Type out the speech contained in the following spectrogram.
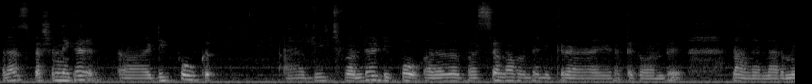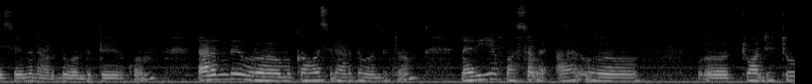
அதாவது ஸ்பெஷல் நிகர் டிப்போவுக்கு பீச் வந்து டிப்போ அதாவது பஸ் எல்லாம் வந்து நிற்கிற இடத்துக்கு வந்து நாங்கள் எல்லாருமே சேர்ந்து நடந்து வந்துகிட்டே இருக்கோம். நடந்து ஒரு முக்கால்வாசி நடந்து வந்துட்டோம். நிறைய பசங்க அதாவது ஒரு ஒரு டுவெண்ட்டி டூ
